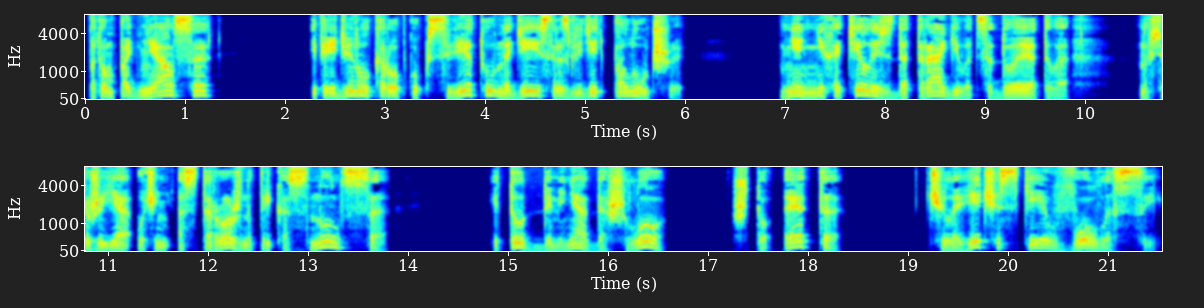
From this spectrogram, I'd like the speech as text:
Потом поднялся и передвинул коробку к свету, надеясь разглядеть получше. Мне не хотелось дотрагиваться до этого, но все же я очень осторожно прикоснулся, и тут до меня дошло, что это человеческие волосы.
